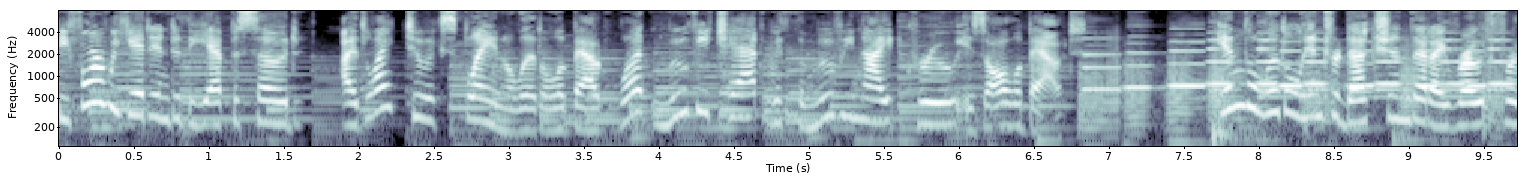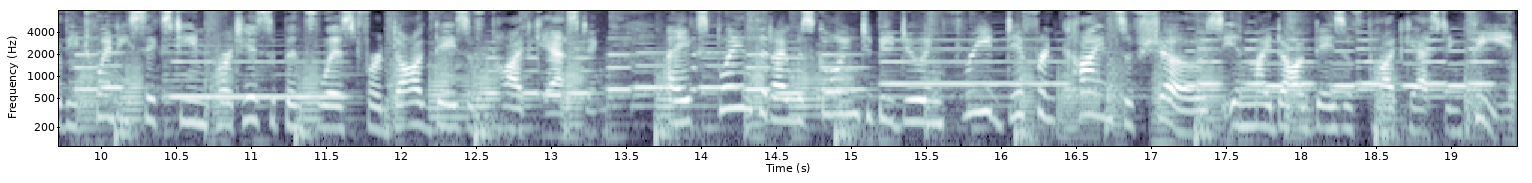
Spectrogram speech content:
Before we get into the episode, I'd like to explain a little about what Movie Chat with the Movie Night Crew is all about. In the little introduction that I wrote for the 2016 participants list for Dog Days of Podcasting, I explained that I was going to be doing three different kinds of shows in my Dog Days of Podcasting feed.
